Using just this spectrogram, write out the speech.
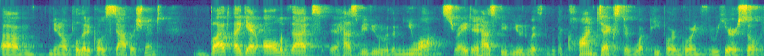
um, you know, political establishment. But again, all of that has to be viewed with a nuance, right? It has to be viewed with, the context of what people are going through here. So,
